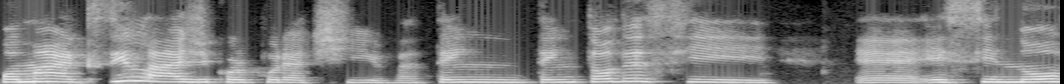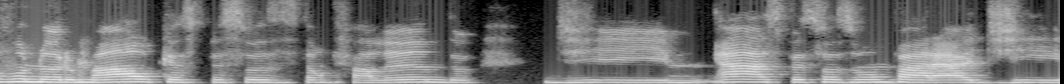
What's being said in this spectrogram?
Ô, Marcos, e laje corporativa? Tem, tem todo esse é, esse novo normal que as pessoas estão falando, de ah, as pessoas vão parar de,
